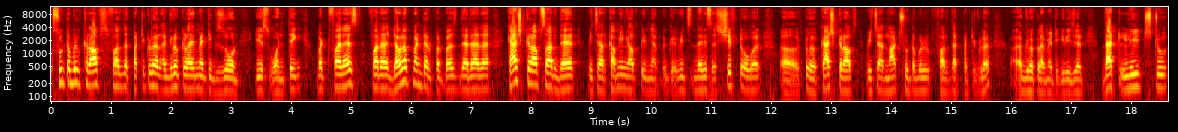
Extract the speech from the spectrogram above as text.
suitable crops for that particular agroclimatic zone is one thing, but for us for a developmental purpose there are uh, cash crops are there which are coming up in a, which there is a shift over uh, to cash crops which are not suitable for that particular agroclimatic region. That leads to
